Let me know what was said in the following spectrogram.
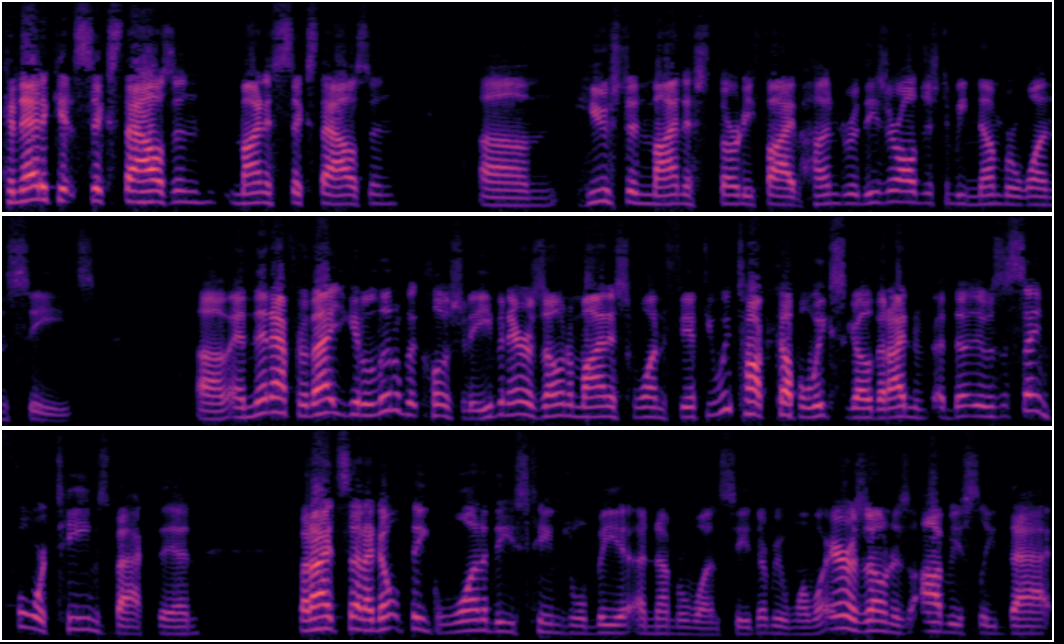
Connecticut six thousand minus six thousand. Um, Houston minus thirty five hundred. These are all just to be number one seeds. Um, and then after that, you get a little bit closer to even Arizona minus 150. We talked a couple weeks ago that I it was the same four teams back then, but I'd said I don't think one of these teams will be a number one seed. There'll be one. Well, Arizona is obviously that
